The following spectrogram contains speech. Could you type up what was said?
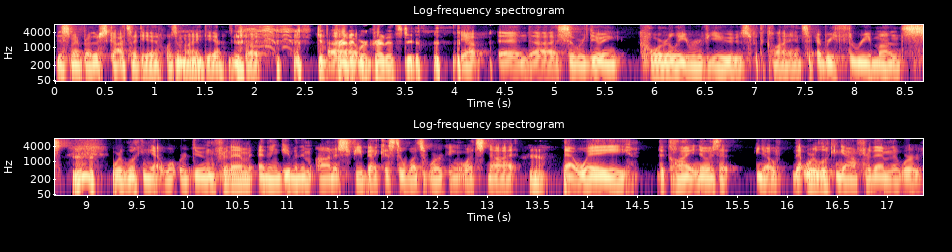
This is my brother Scott's idea. wasn't my Mhm. idea, but Give credit Um, where credit's due. yep. And uh, so we're doing quarterly reviews with clients every three months. Ah. We're looking at what we're doing for them and then giving them honest feedback as to what's working, what's not. Yeah. That way, the client knows that you know that we're looking out for them, that we're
